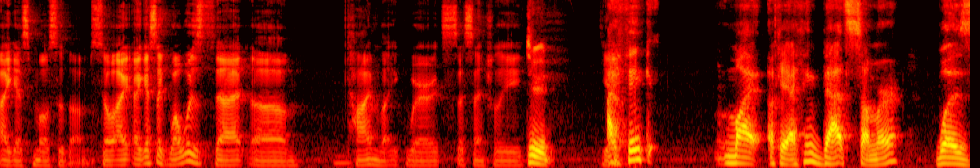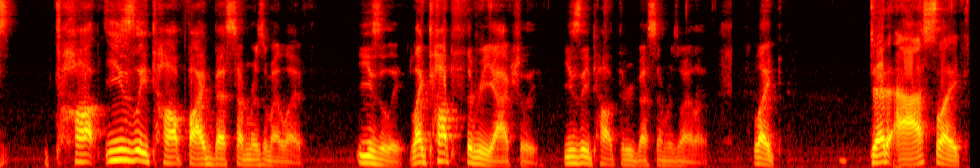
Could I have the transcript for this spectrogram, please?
i guess most of them so i, I guess like what was that um, time like where it's essentially dude, yeah I think my, okay, I think that summer was top, easily top five best summers of my life. Easily. Like top three, actually. Easily top three best summers of my life. Like, dead ass, like,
